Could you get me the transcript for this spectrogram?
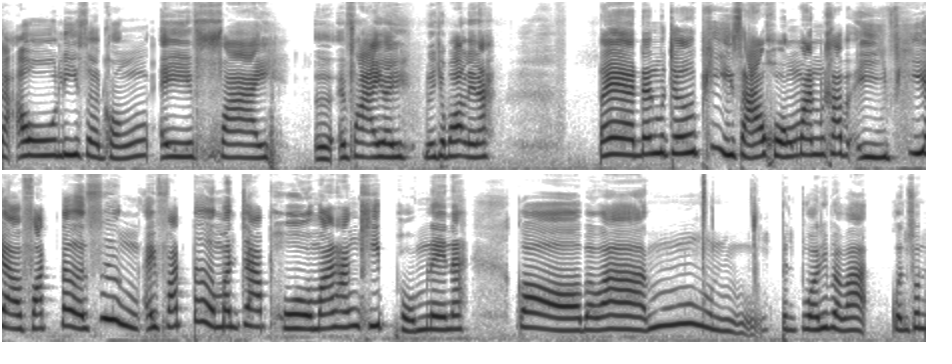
กะเอารีเสิร์ชของไอ้ไฟล์เออไอ้ไฟล์ไปโดยเฉพาะเลยนะ แต่ดันมาเจอพี่สาวของมันครับไอ้เพียฟัตเตอร์ ซึ่งไอ้ฟัตเตอร์มันจะโผล่มาทั้งคลิปผมเลยนะ ก็แบบว่าอืมเป็นตัวที่แบบว่ากวนส้น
